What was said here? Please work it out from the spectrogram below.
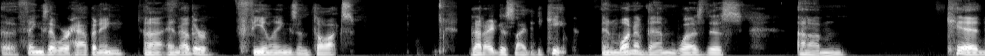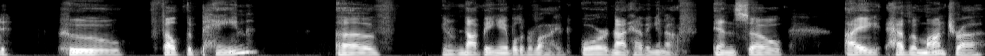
uh, things that were happening uh, and other feelings and thoughts that I decided to keep. And one of them was this um, kid who felt the pain of you know not being able to provide or not having enough. And so I have a mantra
